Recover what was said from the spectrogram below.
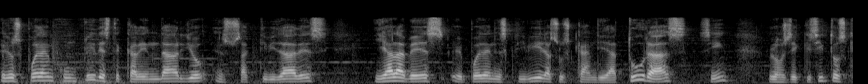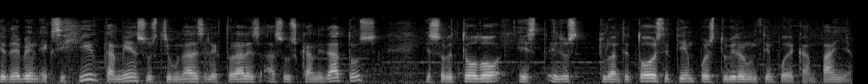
ellos puedan cumplir este calendario en sus actividades y a la vez eh, puedan escribir a sus candidaturas, ¿sí? los requisitos que deben exigir también sus tribunales electorales a sus candidatos y sobre todo ellos durante todo este tiempo estuvieron un tiempo de campaña.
